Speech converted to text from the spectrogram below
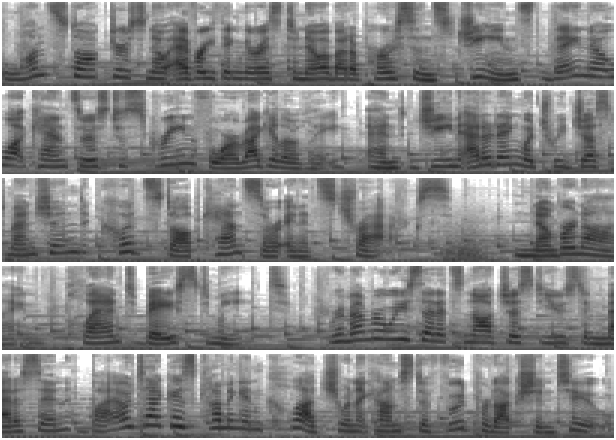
Once doctors know everything there is to know about a person's genes, they know what cancers to screen for regularly. And gene editing, which we just mentioned, could stop cancer in its tracks. Number 9. Plant-based meat. Remember we said it's not just used in medicine? Biotech is coming in clutch when it comes to food production too.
